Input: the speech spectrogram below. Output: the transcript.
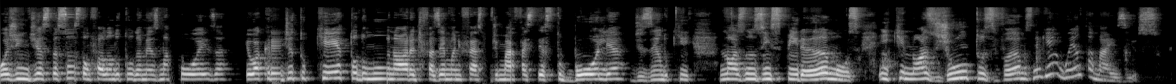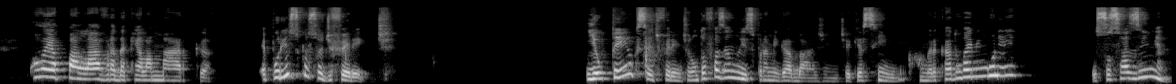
Hoje em dia as pessoas estão falando tudo a mesma coisa. Eu acredito que todo mundo, na hora de fazer manifesto de marca, faz texto bolha, dizendo que nós nos inspiramos e que nós juntos vamos. Ninguém aguenta mais isso. Qual é a palavra daquela marca? É por isso que eu sou diferente. E eu tenho que ser diferente. Eu não estou fazendo isso para me gabar, gente. É que assim, o mercado vai me engolir. Eu sou sozinha.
